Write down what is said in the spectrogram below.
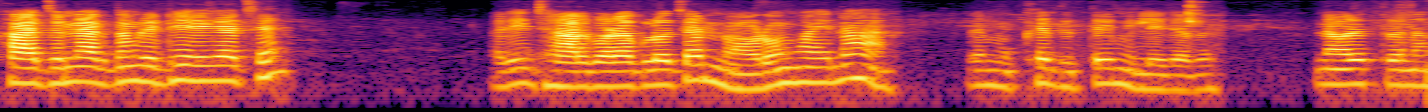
খাওয়ার জন্য একদম রেডি হয়ে গেছে। আর এই ঝাল বড়াগুলো যা নরম হয় না মুখে দিতেই মিলে যাবে। না ওর তো না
